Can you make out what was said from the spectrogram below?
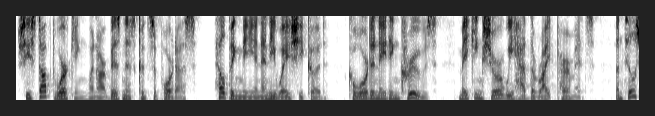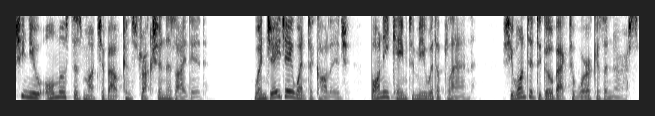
She stopped working when our business could support us, helping me in any way she could, coordinating crews, making sure we had the right permits, until she knew almost as much about construction as I did. When JJ went to college, Bonnie came to me with a plan. She wanted to go back to work as a nurse.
